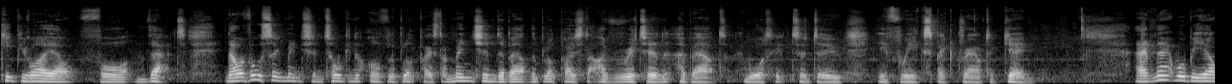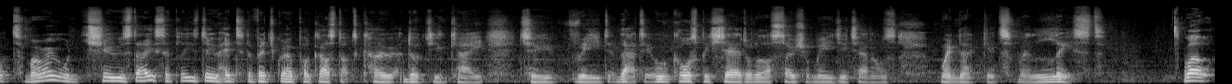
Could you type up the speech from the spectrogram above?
keep your eye out for that. Now, I've also mentioned, talking of the blog post, I mentioned about the blog post that I've written about what it to do if we expect drought again. And that will be out tomorrow on Tuesday, so please do head to the veggrowerpodcast.co.uk to read that. It will, of course, be shared on our social media channels when that gets released. Well,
